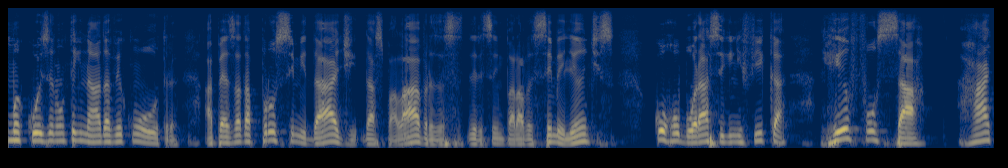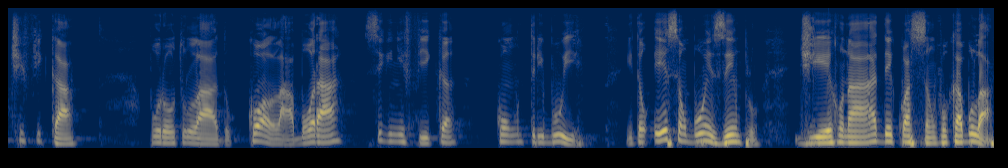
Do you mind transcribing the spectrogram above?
uma coisa não tem nada a ver com outra. Apesar da proximidade das palavras, eles serem palavras semelhantes, corroborar significa reforçar, ratificar. Por outro lado, colaborar significa contribuir. Então, esse é um bom exemplo de erro na adequação vocabular.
